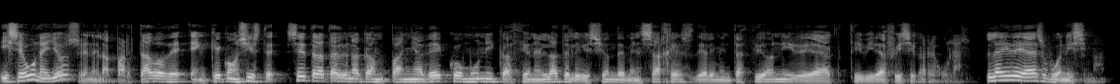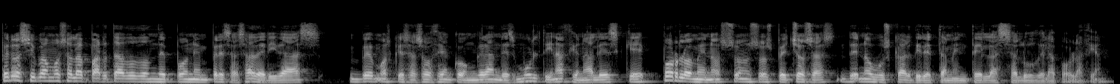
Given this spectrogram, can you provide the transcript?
Y según ellos, en el apartado de ¿en qué consiste?, se trata de una campaña de comunicación en la televisión de mensajes de alimentación y de actividad física regular. La idea es buenísima, pero si vamos al apartado donde pone empresas adheridas, vemos que se asocian con grandes multinacionales que, por lo menos, son sospechosas de no buscar directamente la salud de la población.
